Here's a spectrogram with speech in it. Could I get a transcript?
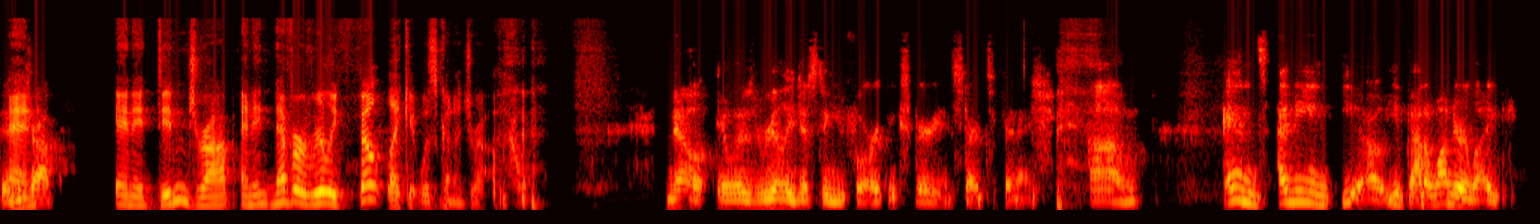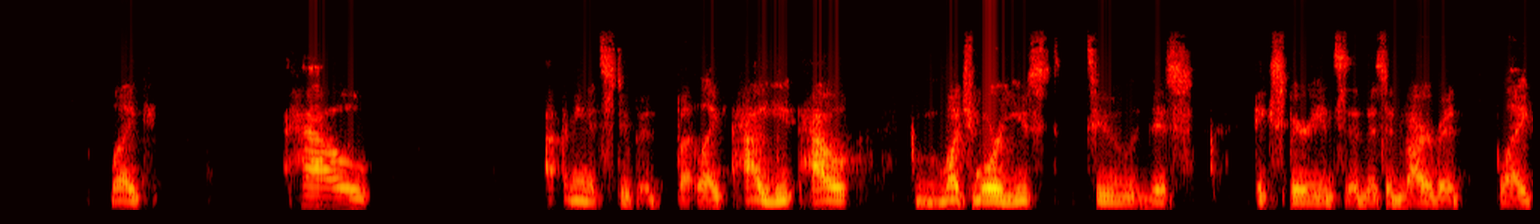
Didn't and- drop. And it didn't drop, and it never really felt like it was going to drop. No, it was really just a euphoric experience, start to finish. Um, and I mean, you know, you've got to wonder, like, like how. I mean, it's stupid, but like how you how much more used to this experience and this environment, like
